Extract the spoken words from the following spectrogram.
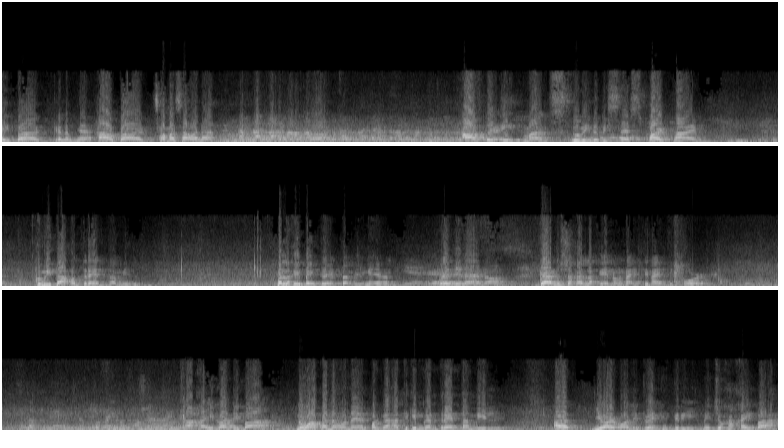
i-bag, alam niya, kabag, sama-sama na. No? After 8 months doing the business part-time, kumita akong 30 mil. Malaki ba yung 30 mil ngayon? Yes. Pwede na, no? Gaano siya kalaki noong 1994? Kakaiba, di ba? Noong nga panahon na yun, pag nakatikim ka ng 30 mil, at you are only 23, medyo kakaiba.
